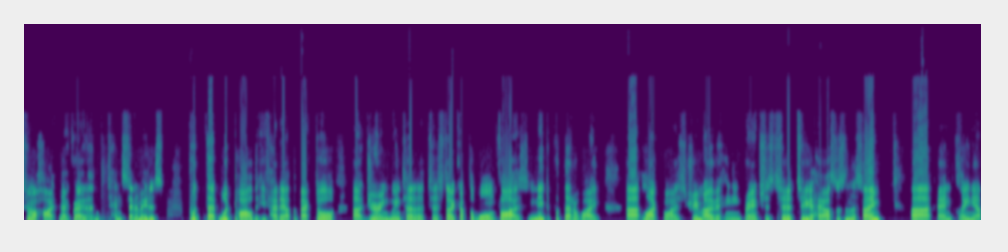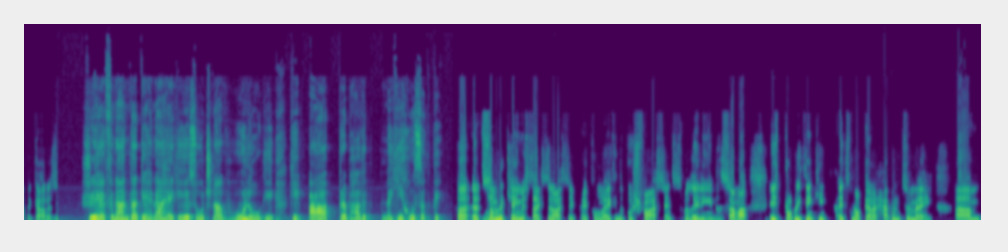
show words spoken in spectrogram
to a height no greater than 10 centimetres. Put that wood pile that you've had out the back door uh, during winter to, to, stoke up the warm fires. You need to put that away. Uh, likewise, trim overhanging branches to, to your houses and the same, uh, and clean out the gutters. श्री हेफनान का कहना है कि ये सोचना भूल होगी कि आप प्रभावित नहीं हो सकते uh, uh, some of the key mistakes that I see people make in the bushfire sense as we're leading into the summer is probably thinking it's not going to happen to me. Um,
